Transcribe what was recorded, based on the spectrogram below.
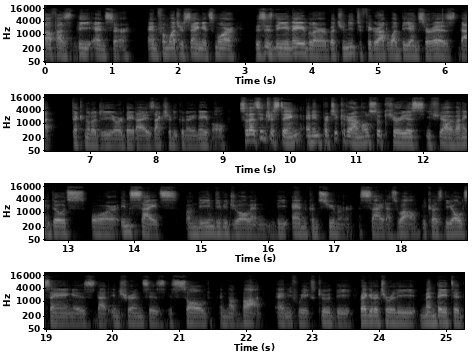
of as the answer. And from what you're saying, it's more this is the enabler, but you need to figure out what the answer is that technology or data is actually going to enable. So that's interesting. And in particular, I'm also curious if you have anecdotes or insights on the individual and the end consumer side as well, because the old saying is that insurance is, is sold and not bought. And if we exclude the regulatorily mandated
